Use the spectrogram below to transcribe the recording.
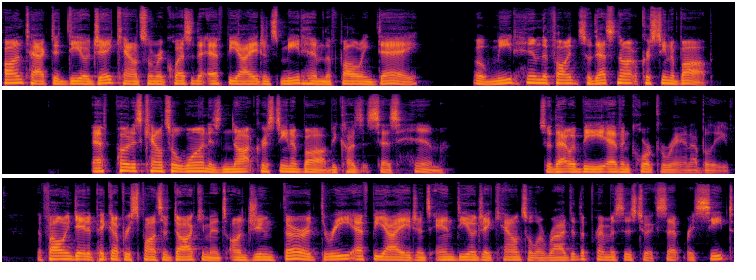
contacted DOJ counsel and requested that FBI agents meet him the following day. Oh, meet him the following. So that's not Christina Bobb. F POTUS counsel one is not Christina Bobb because it says him. So that would be Evan Corcoran, I believe. The following day to pick up responsive documents, on June 3rd, three FBI agents and DOJ counsel arrived at the premises to accept receipt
